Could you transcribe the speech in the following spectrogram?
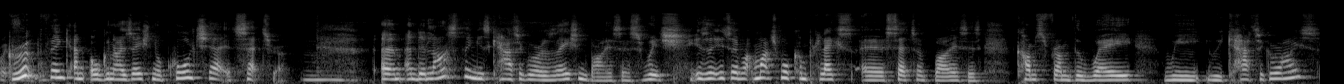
Groupthink and organizational culture, etc. Mm. Um, and the last thing is categorization biases, which is a, is a much more complex uh, set of biases. Comes from the way we we categorize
